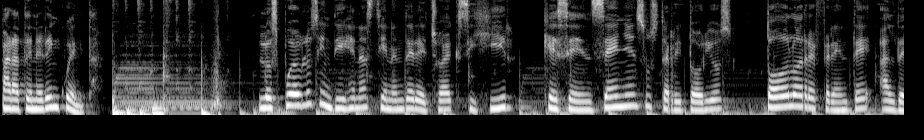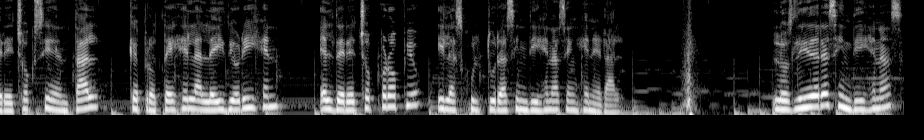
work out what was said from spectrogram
Para tener en cuenta, los pueblos indígenas tienen derecho a exigir que se enseñe en sus territorios todo lo referente al derecho occidental que protege la ley de origen, el derecho propio y las culturas indígenas en general. Los líderes indígenas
